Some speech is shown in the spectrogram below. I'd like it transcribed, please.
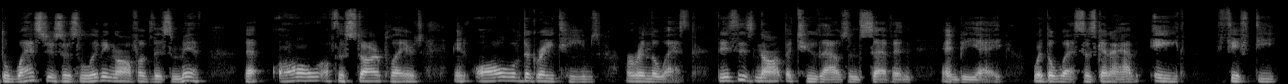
the West is just living off of this myth that all of the star players and all of the great teams are in the West. This is not the 2007 NBA where the West is going to have eight 50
